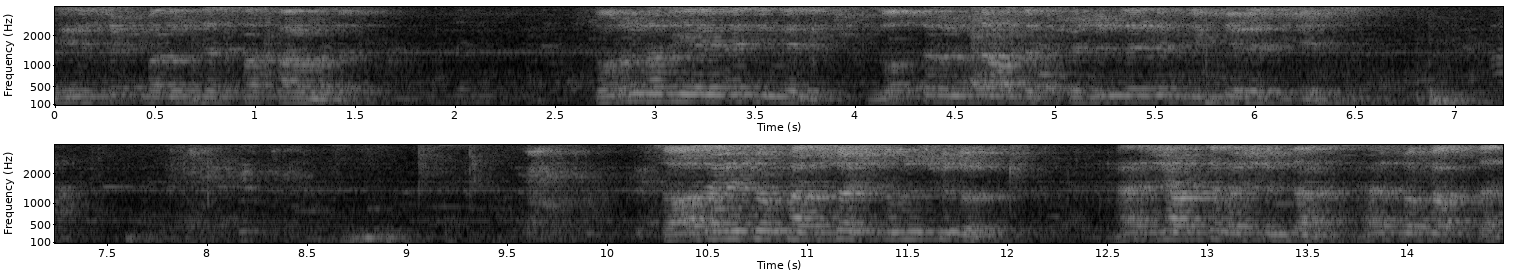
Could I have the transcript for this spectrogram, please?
elini sıkmadığımız esnaf kalmadı. Sorunları yerinde dinledik. Notlarımızı aldık. Çözümleri de birlikte üreteceğiz. Sahada en çok karşılaştığımız şudur. Her cadde başında, her sokakta,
